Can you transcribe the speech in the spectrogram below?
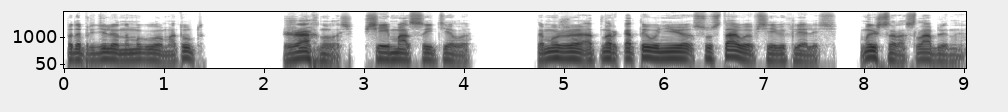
под определенным углом, а тут жахнулась всей массой тела. К тому же от наркоты у нее суставы все вихлялись, мышцы расслаблены.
